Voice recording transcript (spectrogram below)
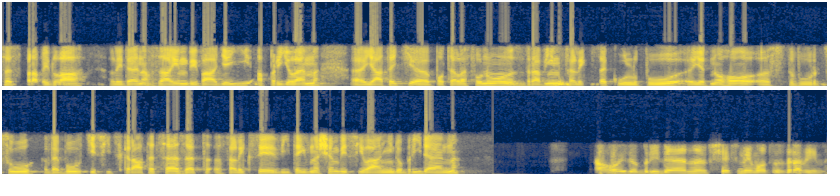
se zpravidla lidé navzájem vyvádějí aprílem. Já teď eh, po telefonu zdravím Felixe Kulpu, jednoho z tvůrců webu tisíckráte.cz. Felixi, vítej v našem vysílání. Dobrý den. Ahoj, dobrý den, všechny moc zdravím.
